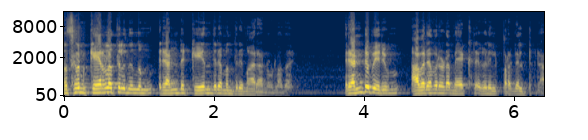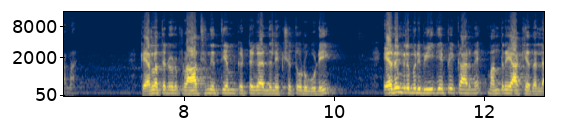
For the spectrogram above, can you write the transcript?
നസ്രം കേരളത്തിൽ നിന്നും രണ്ട് കേന്ദ്രമന്ത്രിമാരാണുള്ളത്. രണ്ടുപേരും അവരവരുടെ മേഖലകളിൽ പ്രഗത്ഭരാണ്. കേരളത്തിനൊരു പ്രാതിനിധ്യം കിട്ടുക എന്ന ലക്ഷ്യത്തോടു കൂടി ഏതെങ്കിലും ഒരു ബി ജെ പിക്കാരനെ മന്ത്രിയാക്കിയതല്ല.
